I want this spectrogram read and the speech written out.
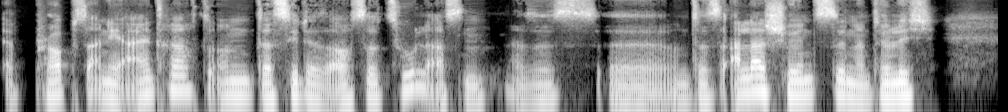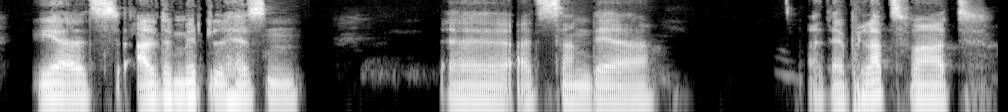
äh, Props an die Eintracht und dass sie das auch so zulassen. Also es, und das Allerschönste natürlich, wir als alte Mittelhessen, als dann der, der Platzwart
